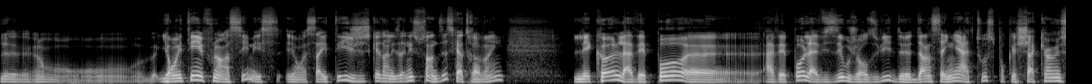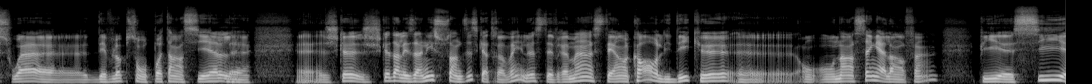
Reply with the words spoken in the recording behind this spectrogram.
ils ont été influencés, mais ça a été jusque dans les années 70-80. L'école n'avait pas, euh, avait pas la visée aujourd'hui de- d'enseigner à tous pour que chacun soit, euh, développe son potentiel. Euh, jusque, jusque dans les années 70-80, là, c'était vraiment, c'était encore l'idée que on, on enseigne à l'enfant. Puis si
